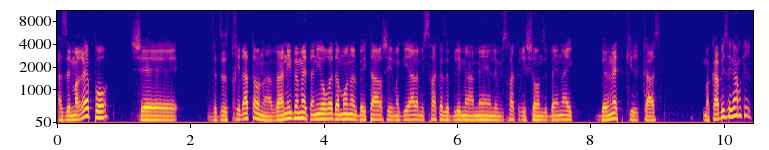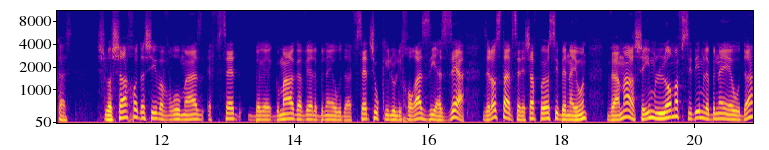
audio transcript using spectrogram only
אז זה מראה פה ש... וזו תחילת העונה, ואני באמת, אני יורד המון על ביתר, שהיא מגיעה למשחק הזה בלי מאמן, למשחק ראשון, זה בעיניי באמת קרקס. מכבי זה גם קרקס. שלושה חודשים עברו מאז הפסד בגמר הגביע לבני יהודה, הפסד שהוא כאילו לכאורה זעזע, זה לא סתם הפסד, ישב פה יוסי בניון ואמר שאם לא מפסידים לבני יהודה,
